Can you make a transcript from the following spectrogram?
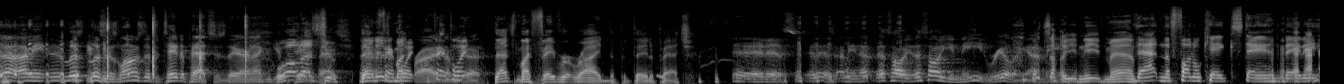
no. I mean, listen, listen. As long as the potato patch is there, and I can get Well, potato that's true. patch, That is Fair my point. fries, Fair point. good. that's my favorite ride, the potato patch. It it is. It is. I mean, that, that's all. That's all you need, really. I that's mean, all you need, man. that and the funnel cake stand, baby.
